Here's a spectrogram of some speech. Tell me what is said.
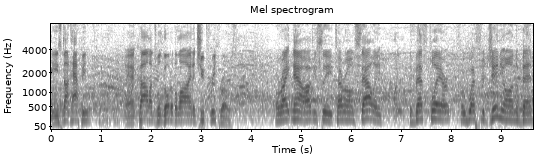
He's not happy. And Collins will go to the line and shoot free throws. Well, right now, obviously, Tyrone Sally, the best player for West Virginia on the bench,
